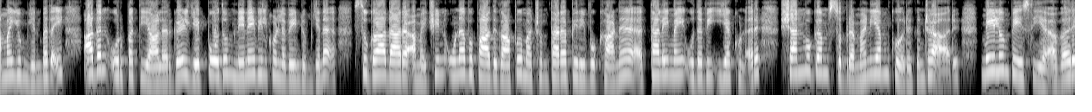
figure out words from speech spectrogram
அமையும் என்பதை அதன் உற்பத்தியாளர்கள் எப்போதும் நினைவில் கொள்ள வேண்டும் என சுகாதார அமைச்சின் உணவு பாதுகாப்பு மற்றும் தரப்பிரிவுக்கான தலைமை உதவி இயக்குநர் சண்முகம் சுப்பிரமணியம் கூறுகின்றார். மேலும் பேசிய அவர்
